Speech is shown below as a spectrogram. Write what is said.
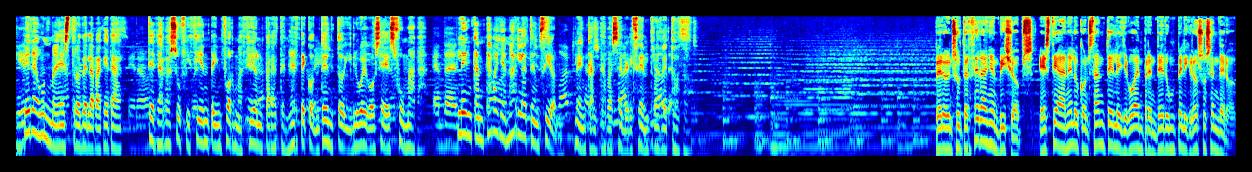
Era un maestro de la vaguedad. Te daba suficiente información para tenerte contento y luego se esfumaba. Le encantaba llamar la atención, le encantaba ser el centro de todo. Pero en su tercer año en Bishops, este anhelo constante le llevó a emprender un peligroso sendero.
